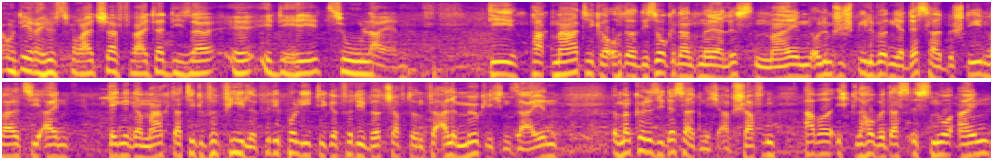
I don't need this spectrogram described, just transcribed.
und ihre Hilfsbereitschaft weiter dieser äh, Idee zu leihen. Die Pragmatiker oder die sogenannten Realisten meinen, Olympische Spiele würden ja deshalb bestehen, weil sie ein gängiger Marktartikel für viele, für die Politiker, für die Wirtschaft und für alle möglichen seien. Man könne sie deshalb nicht abschaffen, aber ich glaube, das ist nur ein,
